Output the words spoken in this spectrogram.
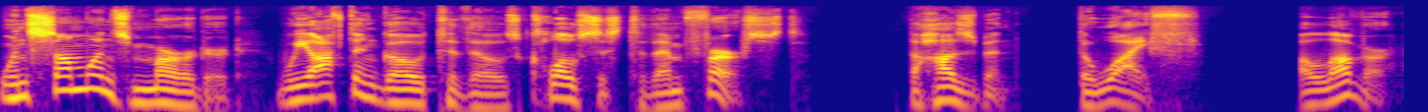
When someone's murdered, we often go to those closest to them first the husband, the wife, a lover.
